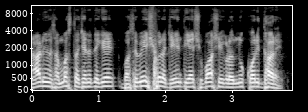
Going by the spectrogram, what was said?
ನಾಡಿನ ಸಮಸ್ತ ಜನತೆಗೆ ಬಸವೇಶ್ವರ ಜಯಂತಿಯ ಶುಭಾಶಯಗಳನ್ನು ಕೋರಿದ್ದಾರೆ.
